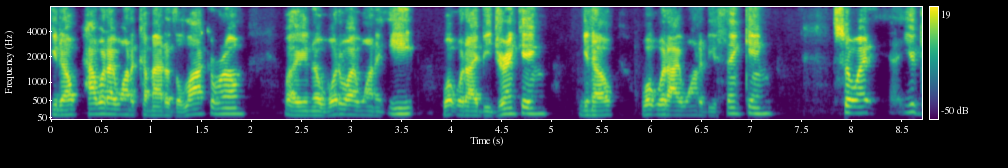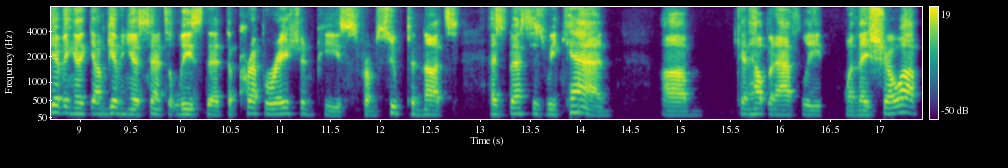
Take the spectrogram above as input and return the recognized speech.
You know, how would I want to come out of the locker room? Well, you know, what do I want to eat? What would I be drinking? You know, what would I want to be thinking? So I, you're giving a, I'm giving you a sense at least that the preparation piece from soup to nuts, as best as we can, um, can help an athlete when they show up.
